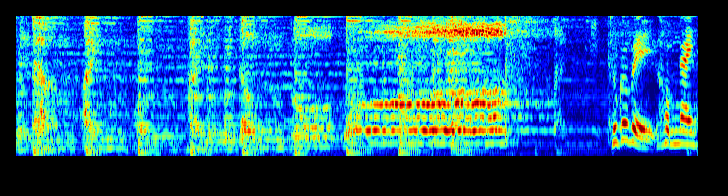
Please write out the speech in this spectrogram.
miền Nam anh hùng thành đồng tổ quốc. Thưa quý vị, hôm nay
